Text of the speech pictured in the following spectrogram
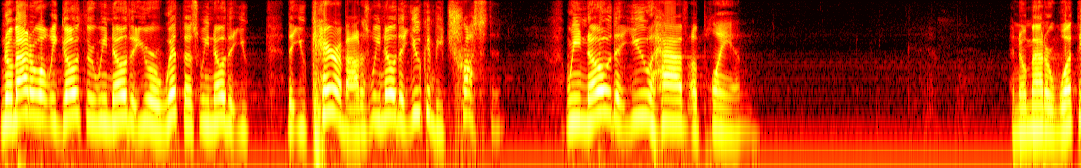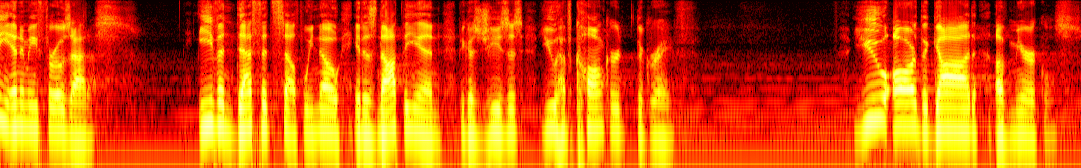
No matter what we go through, we know that you are with us. We know that you, that you care about us. We know that you can be trusted. We know that you have a plan. And no matter what the enemy throws at us, even death itself, we know it is not the end because Jesus, you have conquered the grave. You are the God of miracles.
